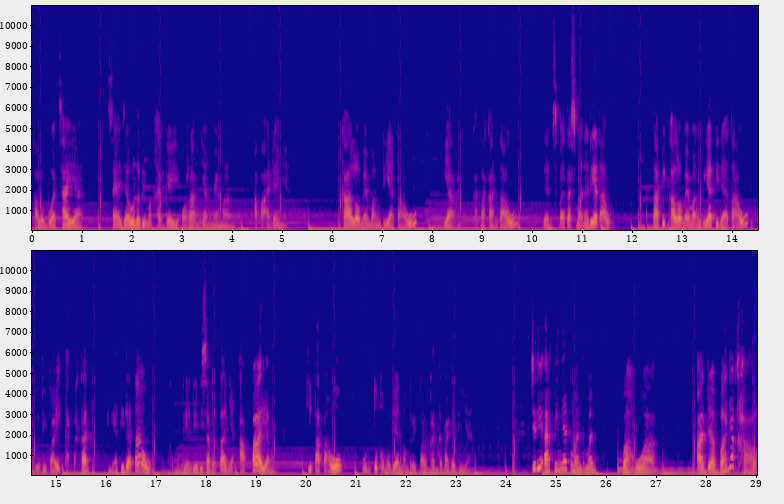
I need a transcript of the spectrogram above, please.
kalau buat saya, saya jauh lebih menghargai orang yang memang apa adanya. Kalau memang dia tahu, ya katakan tahu, dan sebatas mana dia tahu. Tapi kalau memang dia tidak tahu, lebih baik katakan dia tidak tahu. Kemudian dia bisa bertanya apa yang kita tahu untuk kemudian memberitahukan kepada dia. Jadi artinya teman-teman bahwa ada banyak hal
